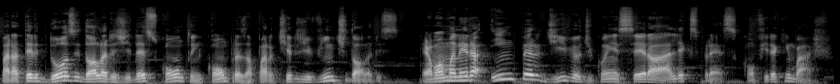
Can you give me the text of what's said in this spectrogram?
para ter 12 dólares de desconto em compras a partir de 20 dólares. É uma maneira imperdível de conhecer a AliExpress. Confira aqui embaixo.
